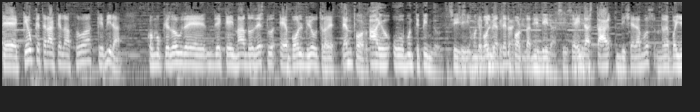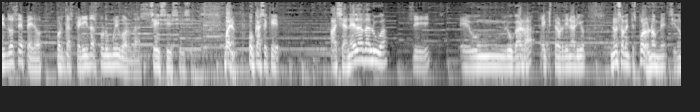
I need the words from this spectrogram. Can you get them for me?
eh, que eu que terá aquela zoa que mira como quedou de, de queimado desto e volve outra vez, ten forza. Ah, o, o Monte Pindo, sí, sí, sí o Monte que volve a ter forza. En, en Lira, sí, sí, e ainda sí. está, dixéramos, repoñéndose, pero porque as feridas foron moi gordas. Sí, sí, sí, sí. Bueno, o caso que a Xanela da Lúa sí. é un lugar Va, eh. extraordinario. Eh non somente polo nome, sino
